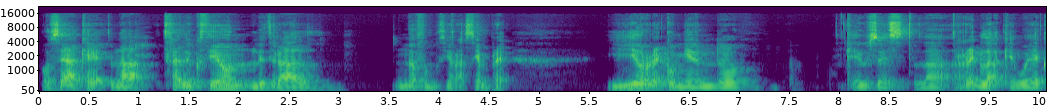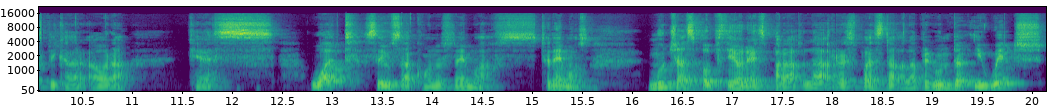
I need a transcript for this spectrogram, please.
O sea que la traducción literal no funciona siempre. Yo recomiendo que uses la regla que voy a explicar ahora, que es what se usa cuando tenemos, tenemos muchas opciones para la respuesta a la pregunta y which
